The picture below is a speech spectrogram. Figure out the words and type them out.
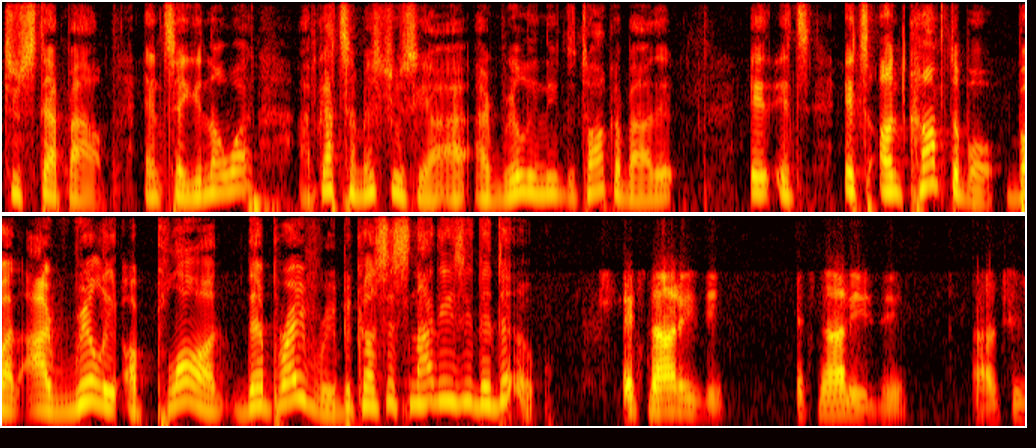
to step out and say, you know what, I've got some issues here. I, I really need to talk about it. it. It's it's uncomfortable, but I really applaud their bravery because it's not easy to do. It's not easy. It's not easy. Uh, to,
